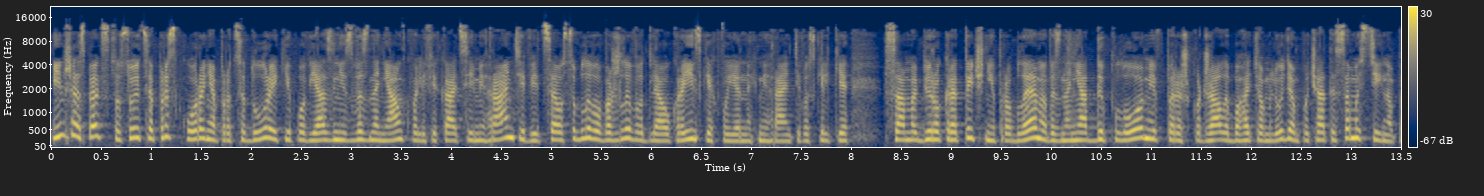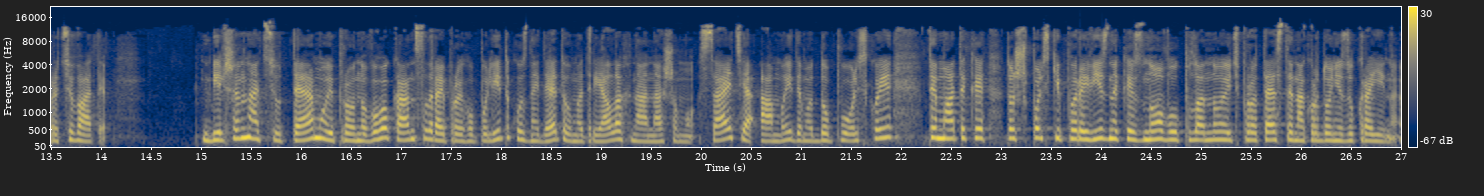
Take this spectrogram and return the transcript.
Інший аспект стосується прискорення процедури, які пов'язані з визнанням кваліфікації мігрантів, і це особливо важливо для українських воєнних мігрантів, оскільки саме бюрократичні проблеми визнання дипломів перешкоджали багатьом людям почати самостійно працювати. Більше на цю тему і про нового канцлера і про його політику знайдете у матеріалах на нашому сайті. А ми йдемо до польської тематики. Тож польські перевізники знову планують протести на кордоні з Україною.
